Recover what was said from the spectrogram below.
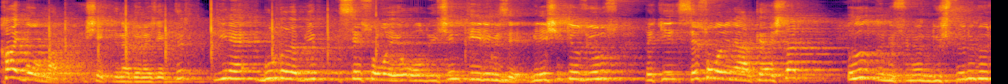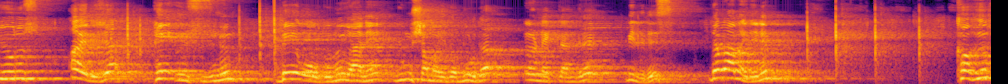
kaybolmak şekline dönecektir. Yine burada da bir ses olayı olduğu için fiilimizi bileşik yazıyoruz. Peki ses olayı ne arkadaşlar? I ünlüsünün düştüğünü görüyoruz. Ayrıca P ünsüzünün B olduğunu yani yumuşamayı da burada örneklendirebiliriz. Devam edelim. Kahır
